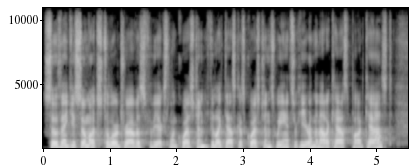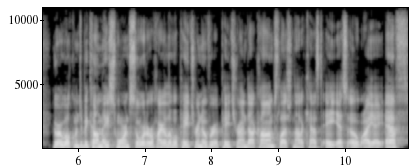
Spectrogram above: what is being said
So thank you so much to Lord Travis for the excellent question. If you'd like to ask us questions, we answer here on the Nauticast podcast. You are welcome to become a sworn sword or higher level patron over at patreon.com slash nauticast A-S-O-I-A-F,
